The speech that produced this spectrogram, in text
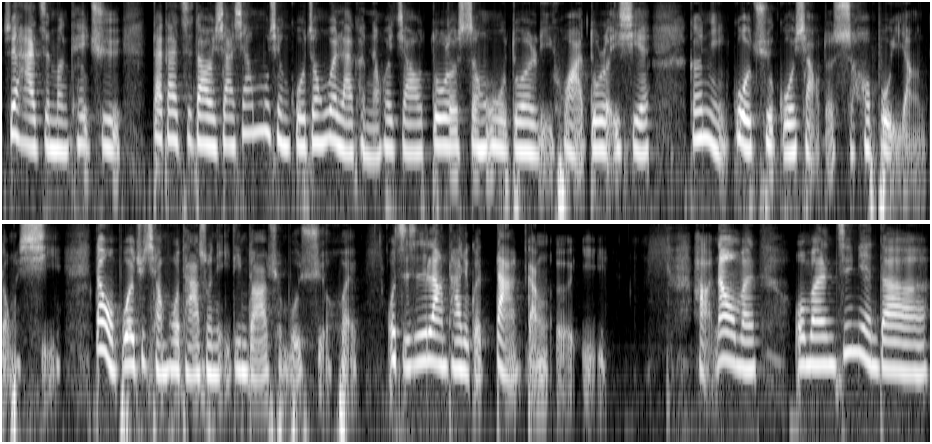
所以孩子们可以去大概知道一下，像目前国中未来可能会教多了生物、多了理化、多了一些跟你过去国小的时候不一样的东西。但我不会去强迫他说你一定都要全部学会，我只是让他有个大纲而已。好，那我们我们今年的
